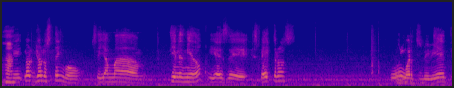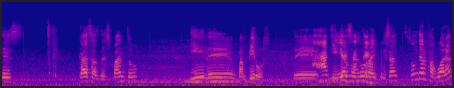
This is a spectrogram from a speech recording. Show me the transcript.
Ajá. que yo, yo los tengo. Se llama Tienes miedo y es de espectros, los muertos vivientes, casas de espanto y de vampiros. De Ah, Guillermo. Murray Prisant. Son de Alfaguara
